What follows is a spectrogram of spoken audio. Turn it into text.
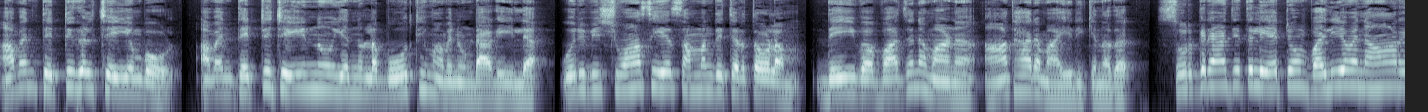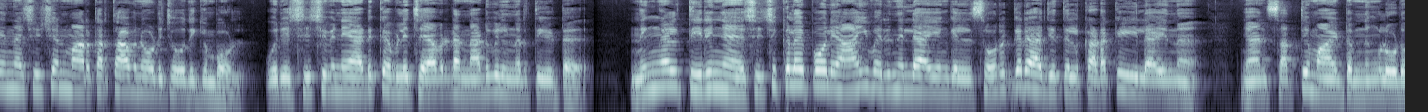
അവൻ തെറ്റുകൾ ചെയ്യുമ്പോൾ അവൻ തെറ്റ് ചെയ്യുന്നു എന്നുള്ള ബോധ്യം അവനുണ്ടാകയില്ല. ഒരു വിശ്വാസിയെ സംബന്ധിച്ചിടത്തോളം ദൈവവചനമാണ് ആധാരമായിരിക്കുന്നത്. സ്വർഗരാജ്യത്തിൽ ഏറ്റവും വലിയവൻ ആർ എന്ന ശിഷ്യന്മാർ കർത്താവിനോട് ചോദിക്കുമ്പോൾ ഒരു ശിശുവിനെ അടുക്ക വിളിച്ച് അവരുടെ നടുവിൽ നിർത്തിയിട്ട് നിങ്ങൾ തിരിഞ്ഞ് ശിശുക്കളെ പോലെ ആയി വരുന്നില്ല എങ്കിൽ സ്വർഗരാജ്യത്തിൽ കടക്കയില്ല എന്ന് ഞാൻ സത്യമായിട്ടും നിങ്ങളോട്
